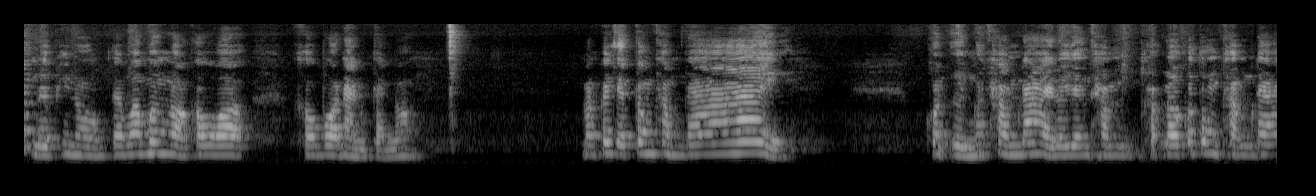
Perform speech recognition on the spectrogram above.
ดเลยพี่น้อง แต่ว่าเมืองนอกเขาว่าเขาบ่นันกันเนาะ มันก็จะต้องทำได้ คนอื่นเขาทำได้เรายังทำเราก็ต้องทำได้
